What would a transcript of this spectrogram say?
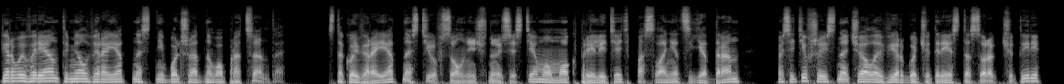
Первый вариант имел вероятность не больше 1%. С такой вероятностью в Солнечную систему мог прилететь посланец Ядран, посетивший сначала Вирго-444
